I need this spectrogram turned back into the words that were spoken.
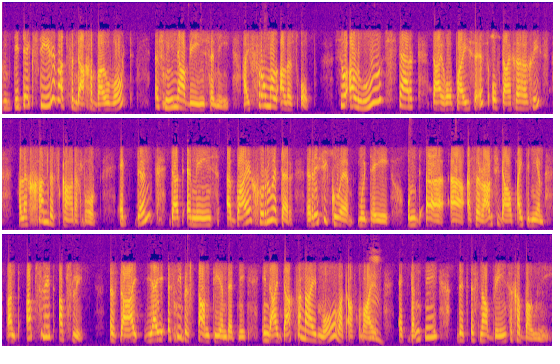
um, die teksture wat vandag gebou word is nie na wense nie. Hy vrommel alles op. So al hoe sterk daai hophuise is of daai gehuggies, hulle gaan beskadig word ek dink dat 'n mens 'n baie groter risiko moet hê om 'n uh, 'n uh, assuransie daarop uit te neem want absoluut absoluut is daai jy is nie bestand teen dit nie. En daai dak van daai mall wat afgewaai is, hmm. ek dink nie dit is na wense gebou nie.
